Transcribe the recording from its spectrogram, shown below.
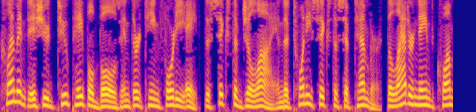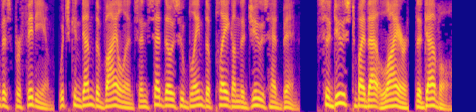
Clement issued two papal bulls in 1348 the 6th of July and the 26th of September, the latter named Quamvis Perfidiam, which condemned the violence and said those who blamed the plague on the Jews had been "...seduced by that liar, the devil."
